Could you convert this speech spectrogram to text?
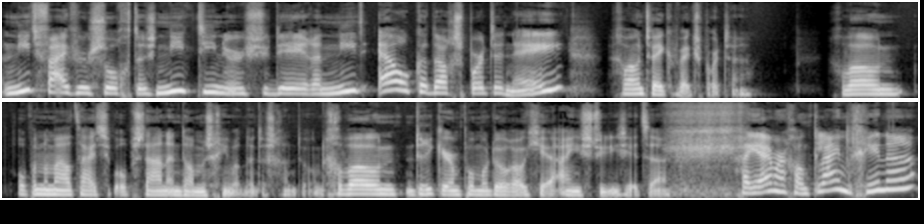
niet vijf uur 's ochtends, niet tien uur studeren, niet elke dag sporten. Nee, gewoon twee keer week sporten. Gewoon op een normaal tijdstip opstaan en dan misschien wat nuttigs gaan doen. Gewoon drie keer een pomodorootje aan je studie zitten. Ga jij maar gewoon klein beginnen.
